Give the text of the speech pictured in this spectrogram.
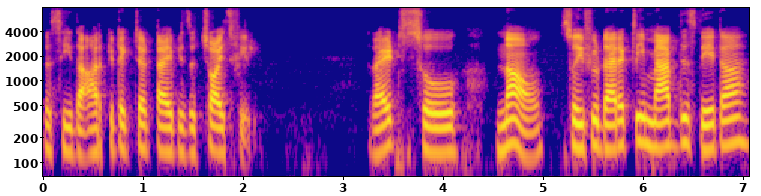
You see the architecture type is a choice field, right? So now, so if you directly map this data,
